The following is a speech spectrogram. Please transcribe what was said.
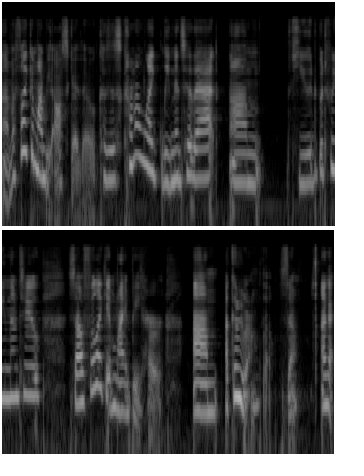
Um, I feel like it might be Asuka though, because it's kind of like leaning into that um, feud between them two. So I feel like it might be her. Um, I could be wrong though. So okay,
